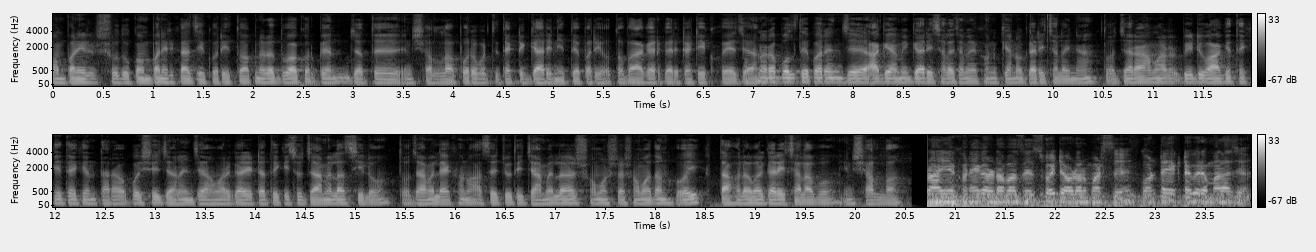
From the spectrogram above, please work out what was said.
কোম্পানির, শুধু কোম্পানির কাজই করি, তো আপনারা দোয়া করবেন যাতে ইনশাল্লাহ পরবর্তীতে একটি গাড়ি নিতে পারি অথবা আগের গাড়িটা ঠিক হয়ে যায়। আপনারা বলতে পারেন যে, আগে আমি গাড়ি চালাইতাম, এখন কেন গাড়ি চালাই না? তো যারা আমার ভিডিও আগে থেকেই দেখেন, তারা অবশ্যই জানেন যে, আমার গাড়িটাতে কিছু ঝামেলা ছিল। তো ঝামেলা এখনও আছে, যদি ঝামেলার সমস্যার সমাধান হয়, তাহলে আবার গাড়ি চালাবো, ইনশাল্লাহ। প্রায় এখন এগারোটা বাজে, ছয়টা অর্ডার মারছে, ঘন্টায় একটা করে মারা যায়।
